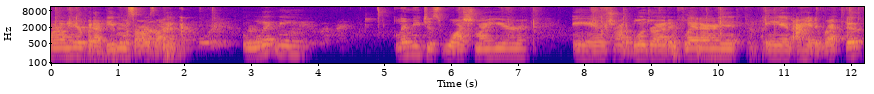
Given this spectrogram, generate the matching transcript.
around here, but I didn't. So I was like, let me, let me just wash my hair and try to blow dry it and flat iron it. And I had it wrapped up,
